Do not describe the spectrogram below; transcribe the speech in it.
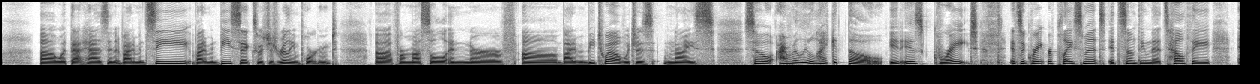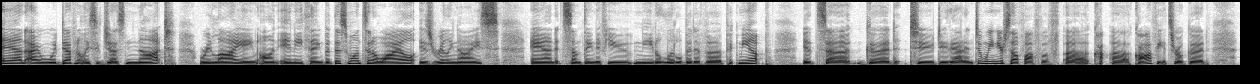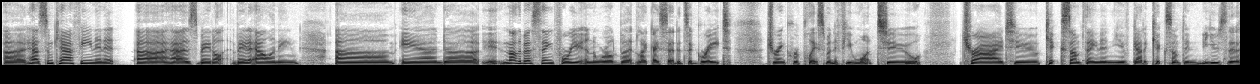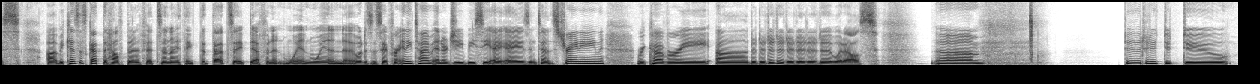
Uh, what that has in it vitamin C, vitamin B6, which is really important uh, for muscle and nerve, um, vitamin B12, which is nice. So I really like it though. It is great. It's a great replacement. It's something that's healthy, and I would definitely suggest not relying on anything. But this once in a while is really nice. And it's something if you need a little bit of a pick me up, it's uh, good to do that and to wean yourself off of uh, co- uh, coffee. It's real good. Uh, it has some caffeine in it uh, has beta beta alanine, um, and uh, it, not the best thing for you in the world. But like I said, it's a great drink replacement if you want to try to kick something and you've got to kick something use this uh, because it's got the health benefits. And i think that that's a definite win-win. Uh, what does it say? For any time energy bcaa is intense training recovery uh, what else? Um, do, do, do, do, do.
